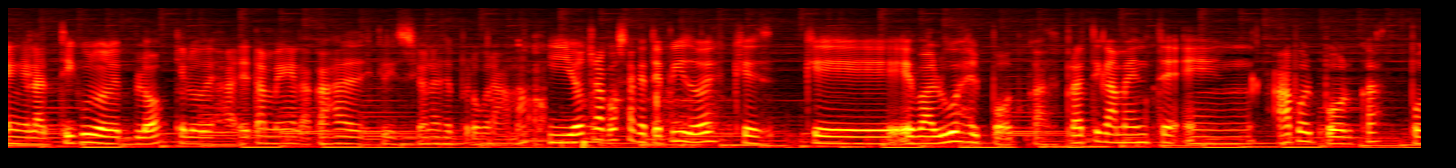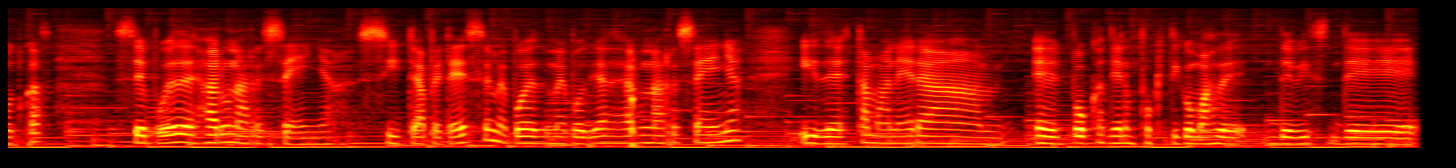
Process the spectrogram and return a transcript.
en el artículo del blog, que lo dejaré también en la caja de descripciones del programa. Y otra cosa que te pido es que, que evalúes el podcast. Prácticamente en Apple Podcast, podcast se puede dejar una reseña. Si te apetece, me, puedes, me podrías dejar una reseña y de esta manera el podcast tiene un poquitico más de, de,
